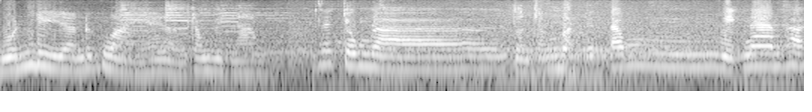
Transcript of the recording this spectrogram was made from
muốn đi ra nước ngoài hay là ở trong việt nam? Nói chung là tuần trăng mật. trong Việt Nam thôi.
